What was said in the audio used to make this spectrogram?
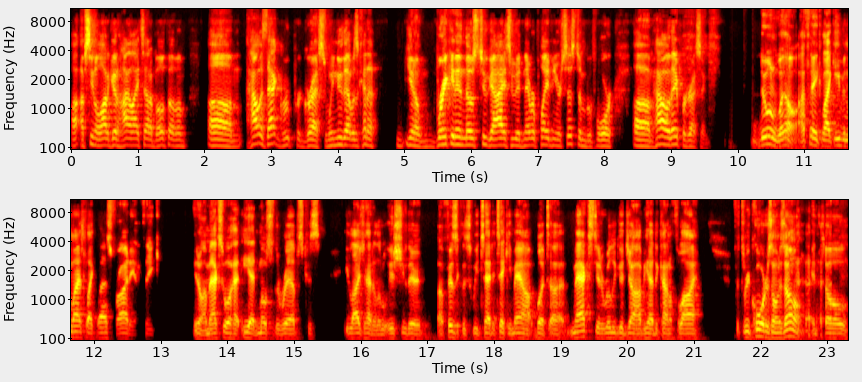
I've seen a lot of good highlights out of both of them. Um, how has that group progressed? We knew that was kind of you know breaking in those two guys who had never played in your system before. Um, how are they progressing? Doing well. I think like even last like last Friday, I think you know Maxwell had he had most of the reps because Elijah had a little issue there uh, physically, so we had to take him out. But uh, Max did a really good job. He had to kind of fly for three quarters on his own, and so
